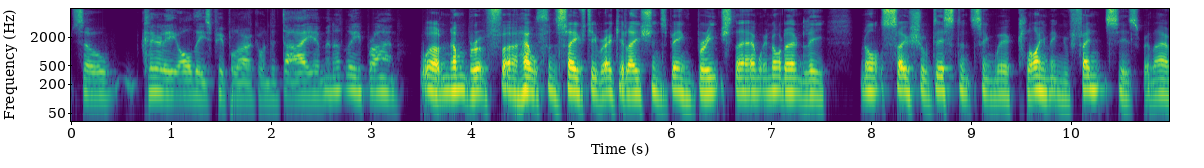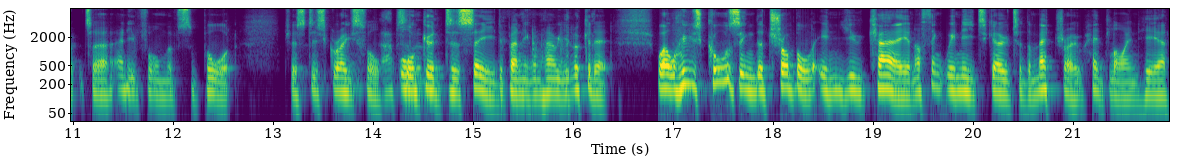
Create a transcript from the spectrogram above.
so clearly, all these people are going to die imminently, Brian. Well, a number of health and safety regulations being breached there. We're not only not social distancing, we're climbing fences without any form of support just disgraceful Absolutely. or good to see, depending on how you look at it. Well, who's causing the trouble in UK? And I think we need to go to the Metro headline here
